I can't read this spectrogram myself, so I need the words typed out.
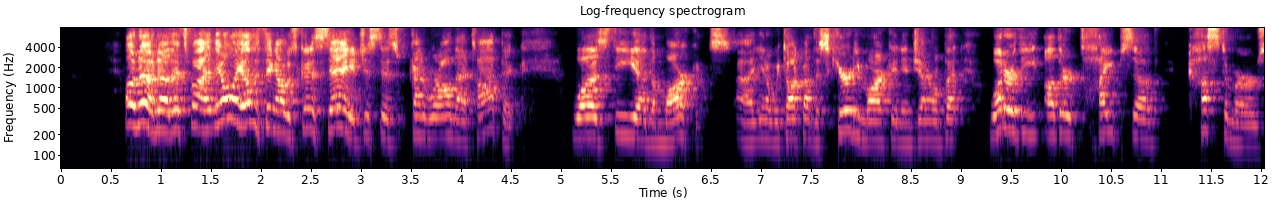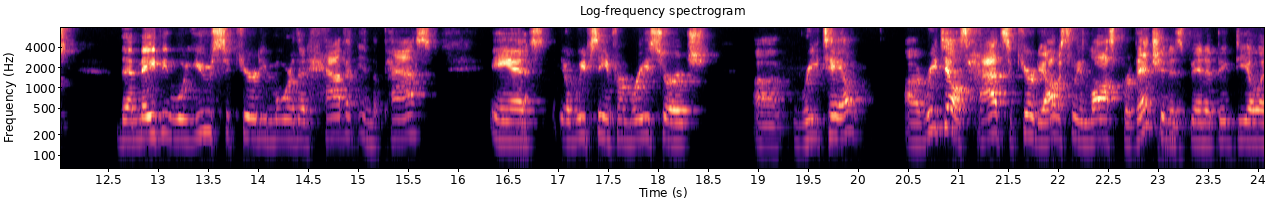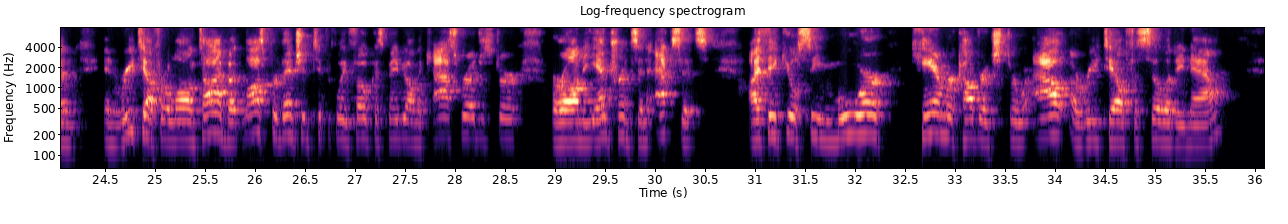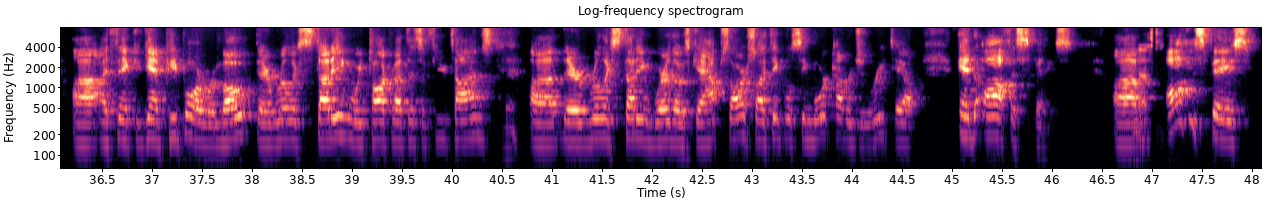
Oh no, no, that's fine. The only other thing I was going to say, just as kind of we're on that topic, was the uh, the markets. Uh, you know, we talk about the security market in general, but what are the other types of customers that maybe will use security more that haven't in the past? And yes. you know, we've seen from research, uh, retail. Uh, retail has had security. Obviously, loss prevention has been a big deal in, in retail for a long time, but loss prevention typically focused maybe on the cash register or on the entrance and exits. I think you'll see more camera coverage throughout a retail facility now. Uh, I think again, people are remote. They're really studying. We talked about this a few times. Uh, they're really studying where those gaps are. So I think we'll see more coverage in retail and office space. Um, yes. Office space.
